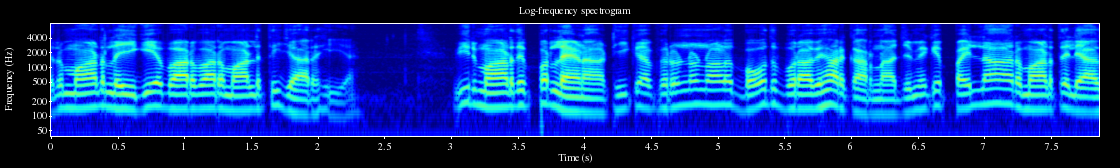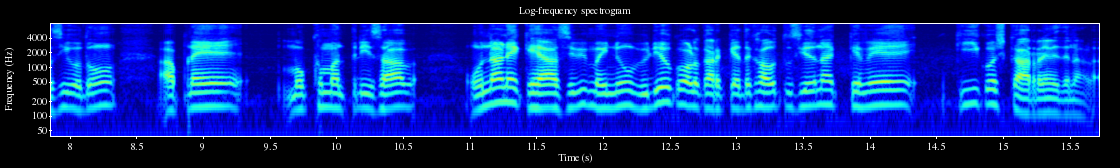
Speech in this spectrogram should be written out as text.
ਰਿਮਾਂਡ ਲਈ ਗਈ ਆ, ਵਾਰ-ਵਾਰ ਰਿਮਾਂਡ ਲਿੱਤੀ ਜਾ ਰਹੀ ਆ। ਵੀ ਰਿਮਾਂਡ ਦੇ ਉੱਪਰ ਲੈਣਾ, ਠੀਕ ਆ? ਫਿਰ ਉਹਨਾਂ ਨਾਲ ਬਹੁਤ ਬੁਰਾ ਵਿਹਾਰ ਕਰਨਾ, ਜਿਵੇਂ ਕਿ ਪਹਿਲਾਂ ਰਿਮਾਂਡ ਤੇ ਲਿਆ ਸੀ, ਉਦੋਂ ਆਪਣੇ ਮੁੱਖ ਮੰਤਰੀ ਸਾਹਿਬ ਉਹਨਾਂ ਨੇ ਕਿਹਾ ਸੀ ਵੀ ਮੈਨੂੰ ਵੀਡੀਓ ਕਾਲ ਕਰਕੇ ਦਿਖਾਓ, ਤੁਸੀਂ ਇਹਦੇ ਨਾਲ ਕਿਵੇਂ, ਕੀ ਕੁਝ ਕਰ ਰਹੇ ਹੋ ਇਹਦੇ ਨਾਲ।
